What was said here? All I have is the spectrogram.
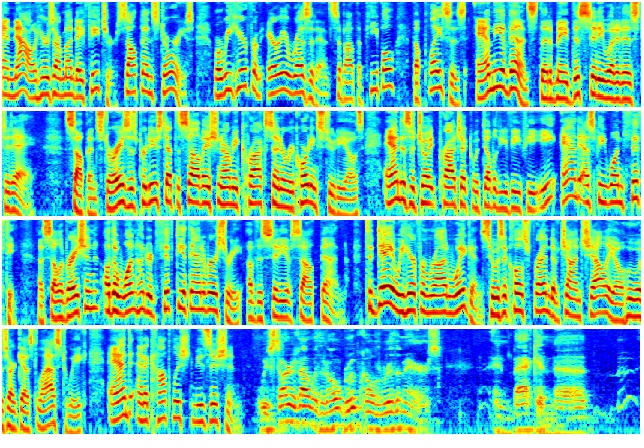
And now here's our Monday feature, South Bend Stories, where we hear from area residents about the people, the places, and the events that have made this city what it is today. South Bend Stories is produced at the Salvation Army Kroc Center Recording Studios and is a joint project with WVPE and SB 150, a celebration of the 150th anniversary of the city of South Bend. Today, we hear from Ron Wiggins, who is a close friend of John Shalio, who was our guest last week, and an accomplished musician. We started out with an old group called the Rhythmaires, and back in uh,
